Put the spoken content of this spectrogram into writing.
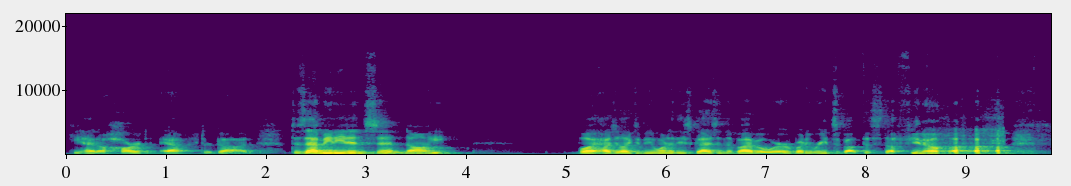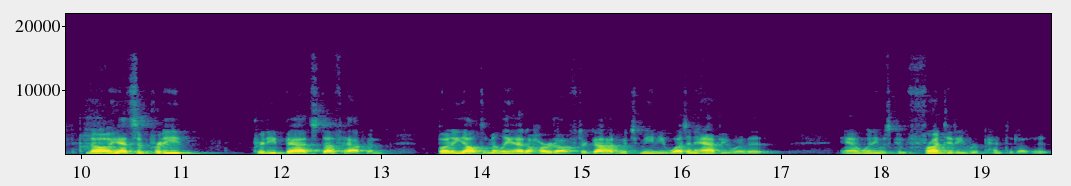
He had a heart after God. Does that mean he didn't sin? No, he. Boy, how'd you like to be one of these guys in the Bible where everybody reads about this stuff, you know? no, he had some pretty, pretty bad stuff happen. But he ultimately had a heart after God, which means he wasn't happy with it. And when he was confronted, he repented of it,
